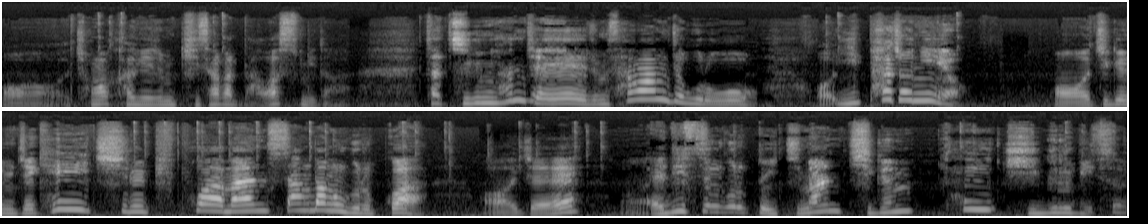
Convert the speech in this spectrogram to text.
어, 정확하게 좀 기사가 나왔습니다. 자, 지금 현재 좀 상황적으로 어, 2파전이에요. 어, 지금 이제 KH를 포함한 쌍방울 그룹과 어, 이제 어, 에디슨 그룹도 있지만 지금 KG 그룹이 있어요.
